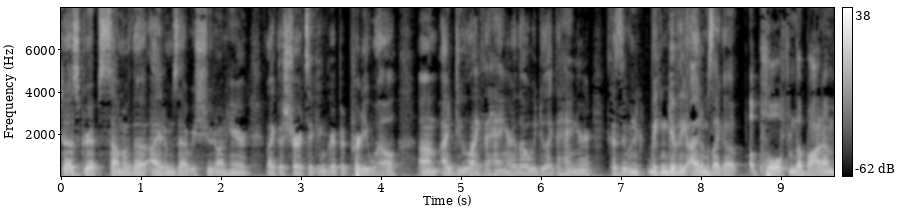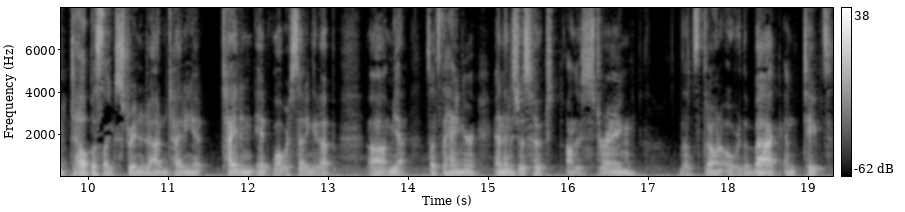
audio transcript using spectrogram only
does grip some of the items that we shoot on here. Like the shirts, it can grip it pretty well. Um, I do like the hanger though. We do like the hanger because we can give the items like a, a pull from the bottom to help us like straighten it out and tighten it, tighten it while we're setting it up. Um, yeah, so that's the hanger. And then it's just hooked on this string that's thrown over the back and taped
